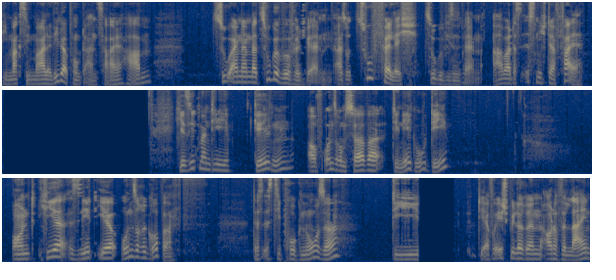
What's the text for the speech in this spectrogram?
die maximale Ligapunkteanzahl haben, zueinander zugewürfelt werden, also zufällig zugewiesen werden. Aber das ist nicht der Fall. Hier sieht man die Gilden auf unserem Server Dinegu D. Und hier seht ihr unsere Gruppe. Das ist die Prognose, die die FOE-Spielerin Out of the Line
